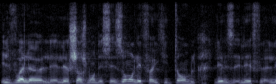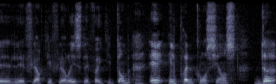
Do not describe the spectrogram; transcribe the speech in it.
Ils voient le, changement des saisons, les feuilles qui tombent, les, les, fleurs qui fleurissent, les feuilles qui tombent, et ils prennent conscience de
